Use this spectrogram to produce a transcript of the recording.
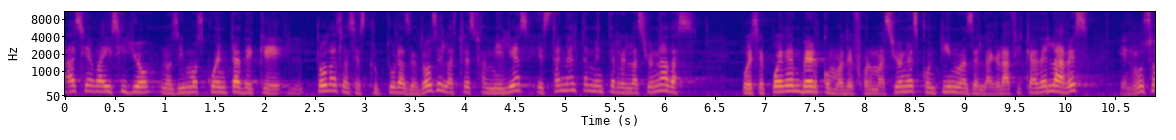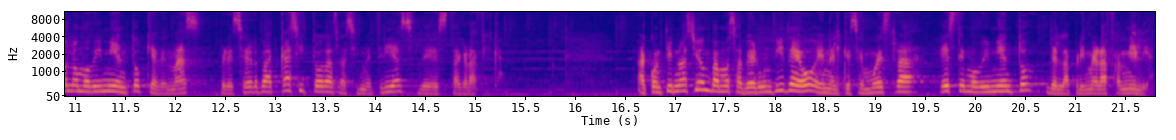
Asia Weiss y yo nos dimos cuenta de que todas las estructuras de dos de las tres familias están altamente relacionadas, pues se pueden ver como deformaciones continuas de la gráfica de Laves en un solo movimiento que además preserva casi todas las simetrías de esta gráfica. A continuación vamos a ver un video en el que se muestra este movimiento de la primera familia.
